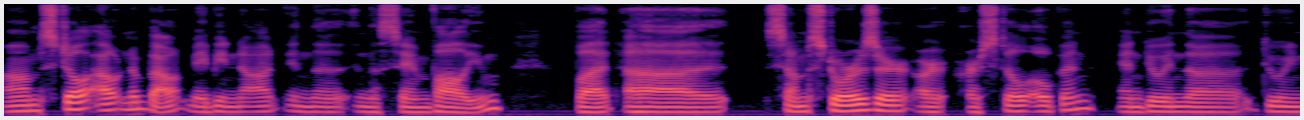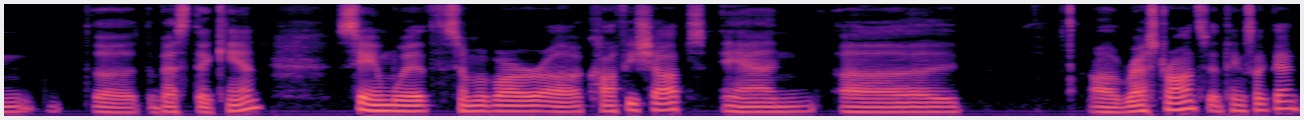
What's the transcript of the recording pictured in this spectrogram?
um, still out and about, maybe not in the in the same volume, but some stores are, are, are still open and doing the doing the, the best they can. Same with some of our uh, coffee shops and uh, uh, restaurants and things like that.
